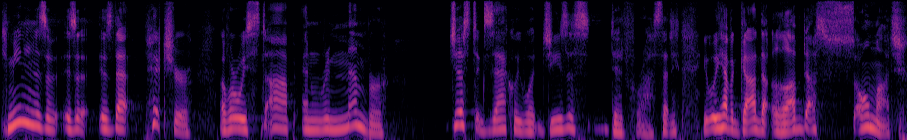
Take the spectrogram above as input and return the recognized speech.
Communion is, a, is, a, is that picture of where we stop and remember just exactly what Jesus did for us. That we have a God that loved us so much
